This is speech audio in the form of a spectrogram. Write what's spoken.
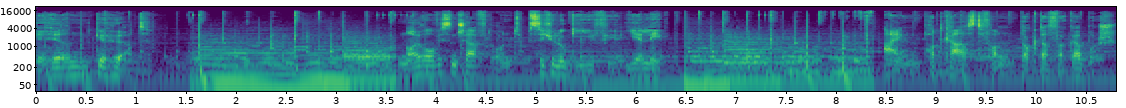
Gehirn gehört. Neurowissenschaft und Psychologie für Ihr Leben. Ein Podcast von Dr. Volker Busch.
